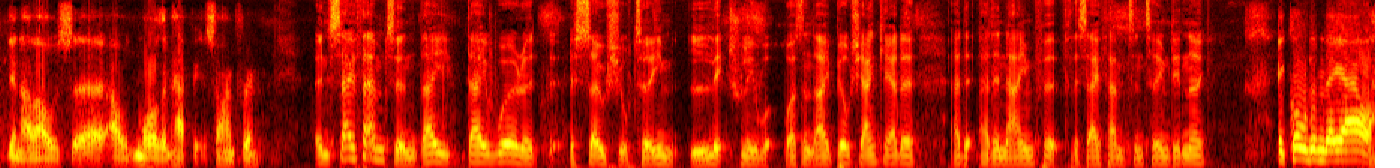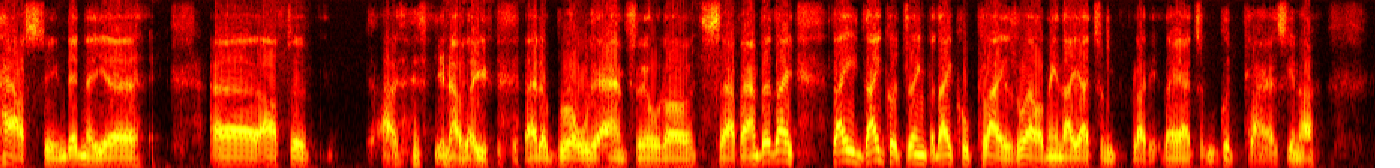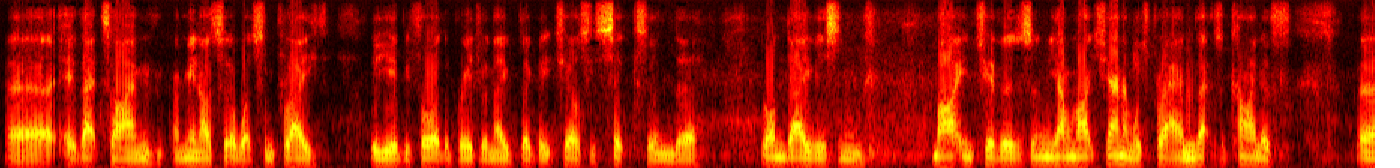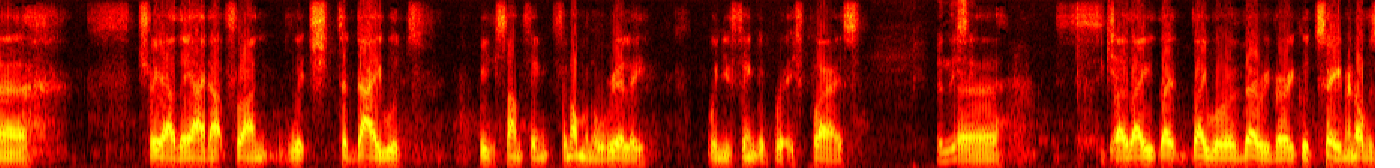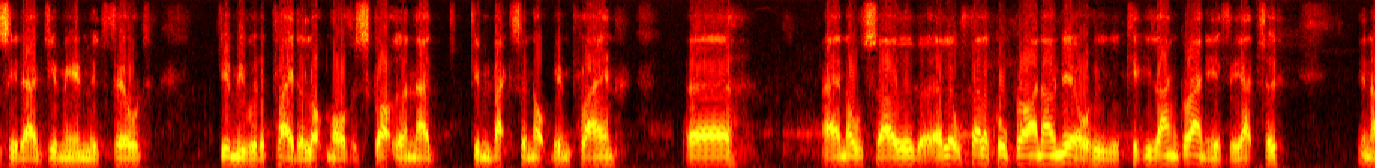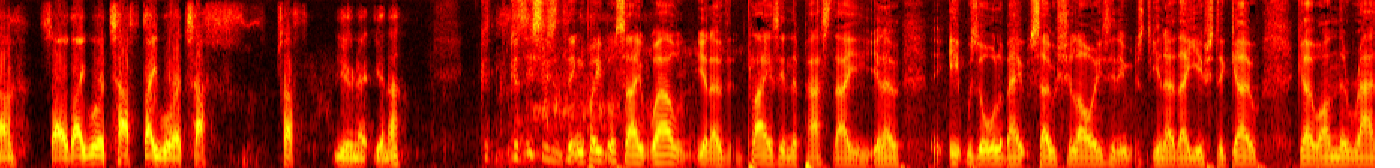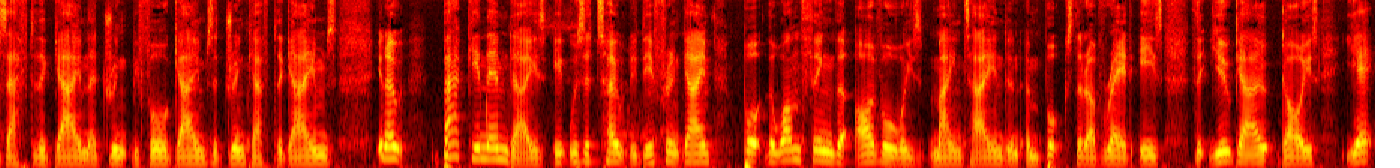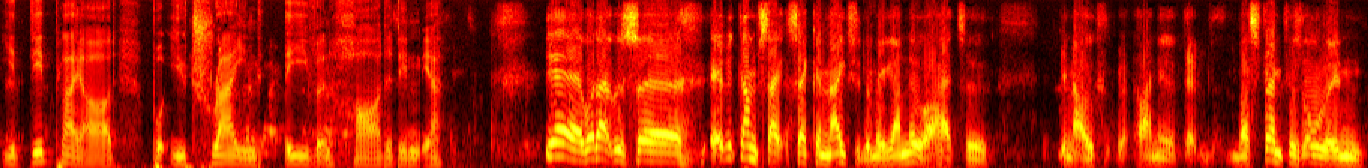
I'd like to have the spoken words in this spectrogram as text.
you know, I was uh, I was more than happy to sign for him. And Southampton, they they were a, a social team, literally, wasn't they? Bill Shankly had a had a, had a name for, for the Southampton team, didn't he? He called them the Alehouse team, didn't he? Uh, uh, after, uh, you know, they, had a brawl at Anfield or Southampton, but they, they, they could drink, but they could play as well. I mean, they had some bloody, they had some good players, you know. Uh, at that time, I mean, I watched them play the year before at the bridge when they, they beat Chelsea six, and uh, Ron Davies and Martin Chivers and young Mike Channon was playing. That's a kind of uh, trio they had up front, which today would be something phenomenal, really, when you think of British players. And this, Uh, so they, they, they were a very, very good team. And obviously they had Jimmy in midfield. Jimmy would have played a lot more for Scotland had Jim Baxter not been playing. Uh, and also a little fella called Brian O'Neill who would kick his own granny if he had to. You know, so they were a tough, they were a tough, tough unit, you know. because this is the thing people say well you know players in the past they you know it- was all about socialising it was you know they used to go go on the raz after the game they'd drink before games they'd drink after games you know back in them days it was a totally different game but the one thing that I've always maintained and, and books that I've read is that you go guys, yeah, you did play hard, but you trained even harder, didn't you? Yeah, well, that was uh, it. Becomes second nature to me. I knew I had to, you know, I knew that my strength was all in.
